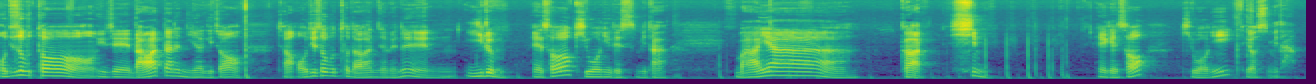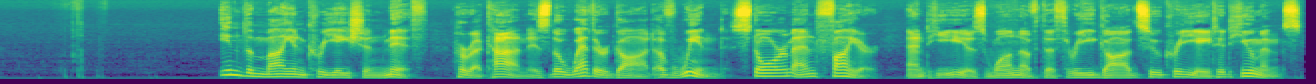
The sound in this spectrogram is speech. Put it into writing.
어디서부터 이제 나왔다는 이야기죠. 자, 어디서부터 나왔냐면은 이름에서 기원이 됐습니다. 마야가 신에게서 기원이 되었습니다. In the Mayan creation myth, Huracan is the weather god of wind, storm, and fire, and he is one of the three gods who created humans.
